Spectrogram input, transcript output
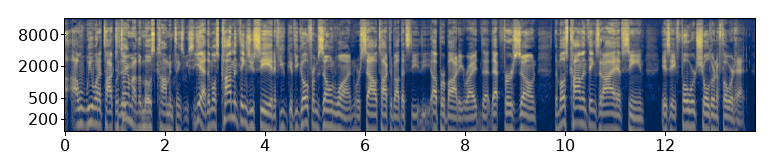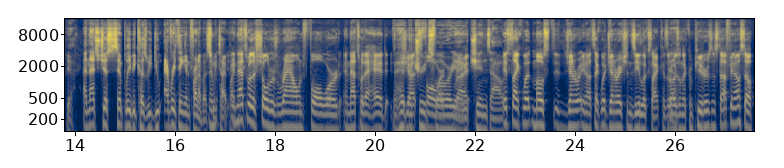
uh, we want to talk We're to the talking about the most common things we see. yeah, the most common things you see, and if you if you go from zone one, where Sal talked about, that's the the upper body, right? That that first zone. The most common things that I have seen is a forward shoulder and a forward head. Yeah. and that's just simply because we do everything in front of us. And, we type, and that's where the shoulders round forward, and that's where the head The head juts protrudes forward. forward. yeah, your chin's out. It's like what most gener, you know, it's like what Generation Z looks like because they're always on their computers and stuff, you know. So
